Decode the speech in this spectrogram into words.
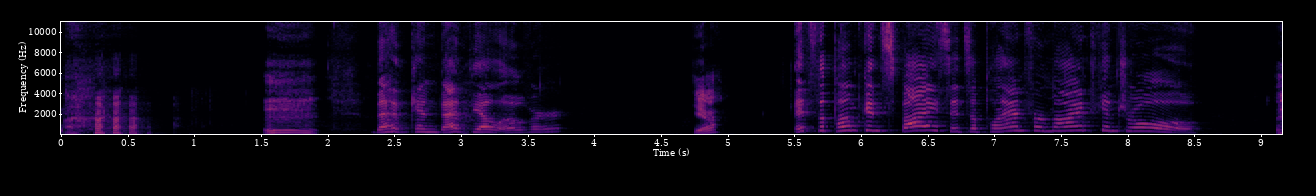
Beth can Beth yell over? Yeah. It's the pumpkin spice. It's a plan for mind control.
